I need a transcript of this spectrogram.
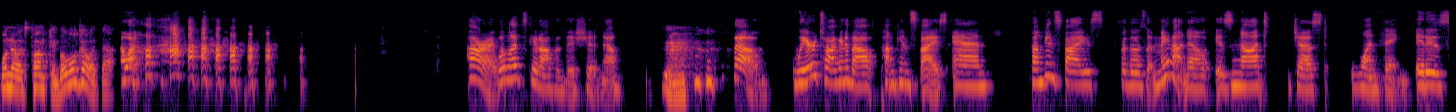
Well, no, it's pumpkin, but we'll go with that. Oh. All right. Well, let's get off of this shit now. So, we're talking about pumpkin spice, and pumpkin spice, for those that may not know, is not just one thing, it is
